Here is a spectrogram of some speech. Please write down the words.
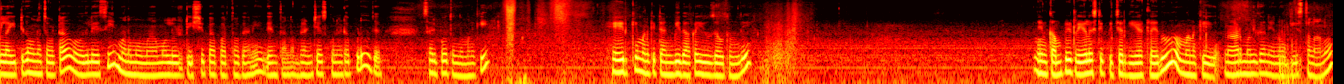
లైట్గా ఉన్న చోట వదిలేసి మనము మామూలు టిష్యూ పేపర్తో కానీ దేనితోన్నా బ్లెండ్ చేసుకునేటప్పుడు సరిపోతుంది మనకి. హెయిర్కి మనకి టెన్ బి దాకా యూజ్ అవుతుంది. నేను కంప్లీట్ రియలిస్టిక్ పిక్చర్ గీయట్లేదు. మనకి నార్మల్గా నేను గీస్తున్నాను.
